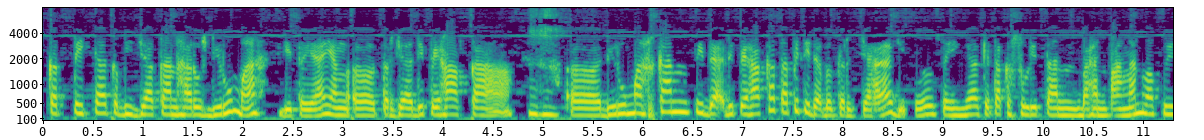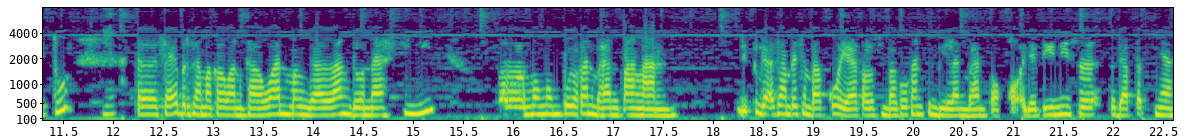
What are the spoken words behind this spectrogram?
ketika kebijakan harus di rumah gitu ya yang uh, terjadi PHK uh-huh. uh, dirumahkan tidak di PHK tapi tidak bekerja gitu sehingga kita kesulitan bahan pangan waktu itu yeah. Ya. uh, saya bersama kawan-kawan menggalang donasi uh, mengumpulkan bahan pangan nggak sampai sembako ya kalau sembako kan sembilan bahan pokok jadi ini sedapatnya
